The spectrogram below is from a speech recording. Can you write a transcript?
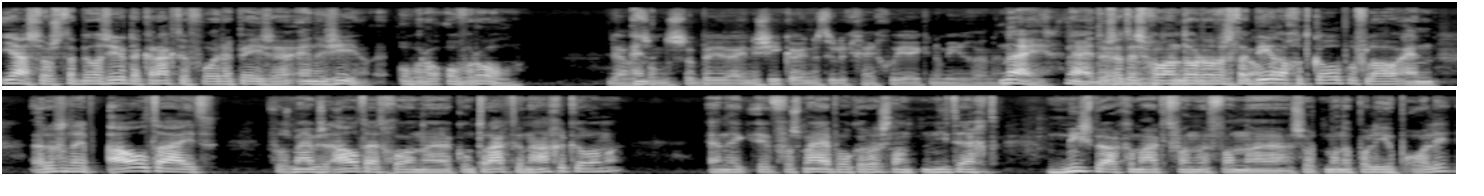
ja, zo'n stabiliserende karakter voor Europese energie overal. Ja, want en- zonder stabiele energie kun je natuurlijk geen goede economie runnen. Nee, nee dus Ja, dat is gewoon door, door een stabiele, goedkope flow. En Rusland heeft altijd, volgens mij hebben ze altijd gewoon eh, contracten nagekomen. En ik, volgens mij heeft ook Rusland niet echt misbruik gemaakt van, van eh, een soort monopolie op olie.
